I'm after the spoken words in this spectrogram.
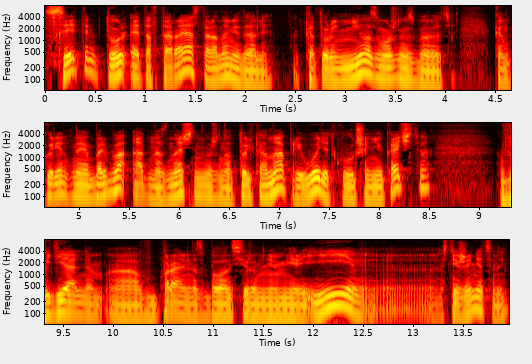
С этим то, это вторая сторона медали, от которой невозможно избавиться. Конкурентная борьба однозначно нужна. Только она приводит к улучшению качества в идеальном, а, в правильно сбалансированном мире и э, снижению цены.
